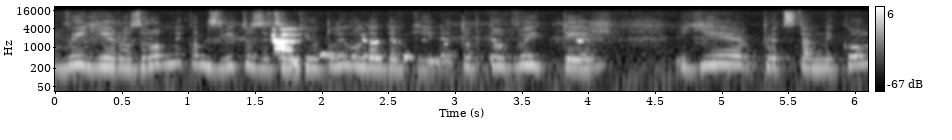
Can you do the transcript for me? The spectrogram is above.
Ви є розробником звіту з оцінки впливу на довкілля. Тобто ви теж є представником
